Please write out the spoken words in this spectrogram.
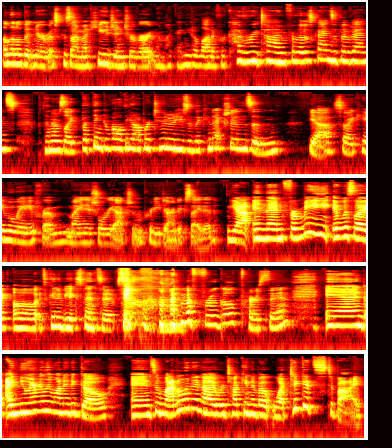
a little bit nervous because I'm a huge introvert and I'm like I need a lot of recovery time for those kinds of events. But then I was like, but think of all the opportunities and the connections and yeah, so I came away from my initial reaction pretty darned excited. Yeah, and then for me, it was like, oh, it's going to be expensive. So mm-hmm. I'm a frugal person, and I knew I really wanted to go. And so Madeline and I were talking about what tickets to buy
